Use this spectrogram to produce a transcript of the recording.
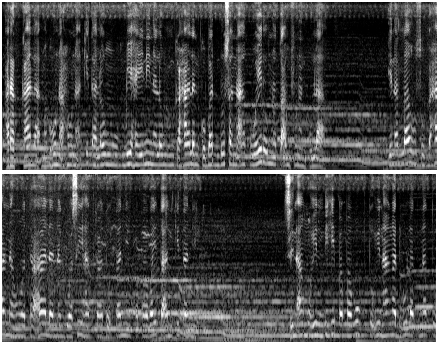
wa ta'ala arak kala maghuna-huna kita long bihay ni na long kahalan ko bandusa na ako wayron na kaamfunan kula in Allah subhanahu wa ta'ala nagwasihat kato tanyo papawaitaan kita niyo. Sinamo indihi papabugtuin hangad hulat nato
